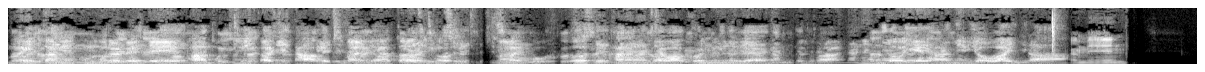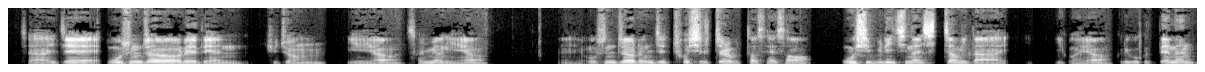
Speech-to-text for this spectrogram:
너희 땅에 곡물을 멜 때에 반 모퉁이까지 다 베지 말며 떨어진 것을 줍지 말고 그것을 가난한 자와 골민을 위하여 남겨두라. 나는 너희의 하나님 여호와이니라. 아멘. 자 이제 오순절에 대한 규정이에요. 설명이에요 예, 오순절은 이제 초실절부터 세서 50일이 지난 시점이다 이거예요 그리고 그때는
